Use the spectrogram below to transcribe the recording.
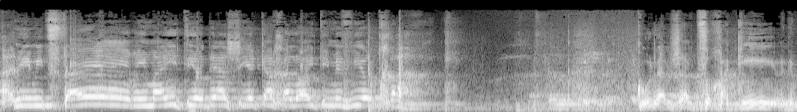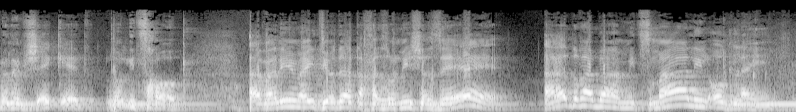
אני מצטער, אם הייתי יודע שיהיה ככה, לא הייתי מביא אותך. כולם שם צוחקים, אני אומר להם שקט, לא לצחוק. אבל אם הייתי יודע את החזון איש הזה, אדרבה, מצווה ללעוג להם.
